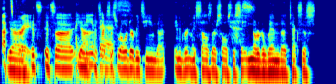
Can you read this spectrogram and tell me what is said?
that's yeah, great. it's it's uh yeah a texas roller derby team that inadvertently sells their souls yes. to satan in order to win the texas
